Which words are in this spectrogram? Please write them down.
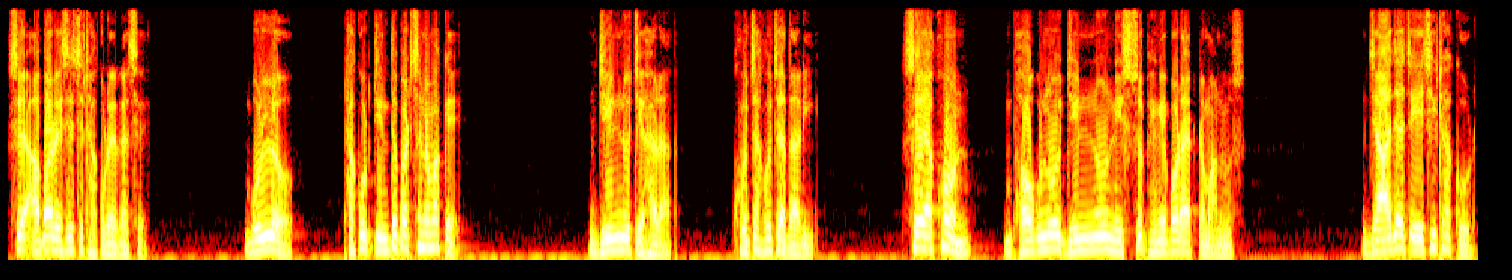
সে আবার এসেছে ঠাকুরের কাছে। বলল, ঠাকুর চিনতে পারছেন আমাকে? জীর্ণ চেহারা, খোঁচা খোঁচা দাড়ি। সে এখন ভগ্ন, জীর্ণ, নিঃস্ব ভেঙে পড়া একটা মানুষ। যা যা চেয়েছি ঠাকুর,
